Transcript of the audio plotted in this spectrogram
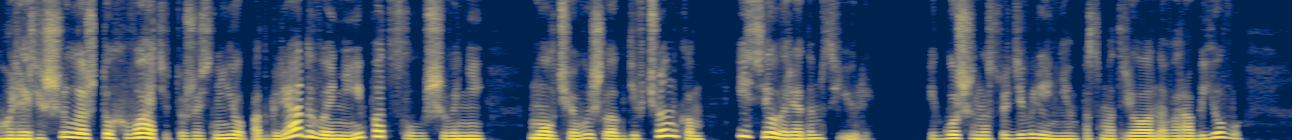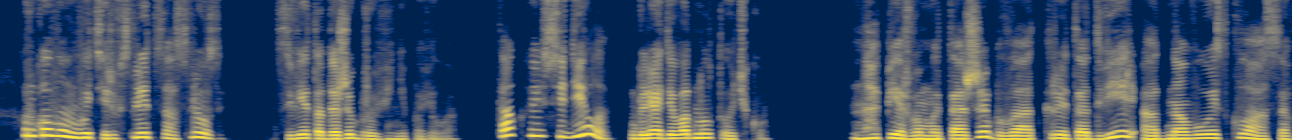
Оля решила, что хватит уже с нее подглядываний и подслушиваний, молча вышла к девчонкам и села рядом с Юлей. И Гошина с удивлением посмотрела на Воробьеву, рукавом вытерев с лица слезы. Цвета даже брови не повела. Так и сидела, глядя в одну точку. На первом этаже была открыта дверь одного из классов,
